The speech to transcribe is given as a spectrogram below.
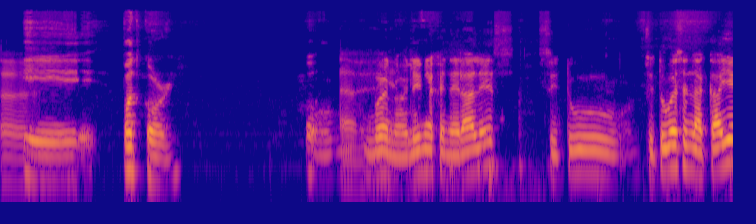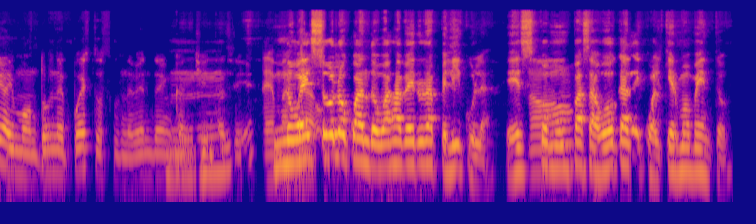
eh, popcorn? Bueno, en líneas generales, si tú, si tú ves en la calle, hay un montón de puestos donde venden canchitas, ¿sí? No es solo cuando vas a ver una película, es No. como un pasaboca de cualquier momento.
